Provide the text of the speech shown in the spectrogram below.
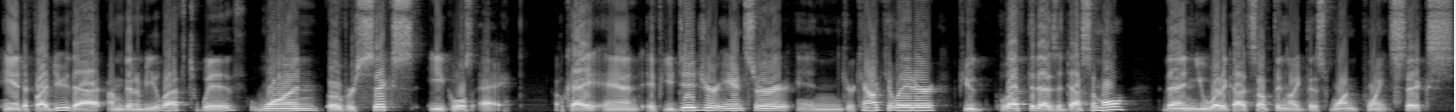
And if I do that, I'm going to be left with 1 over 6 equals a. Okay, and if you did your answer in your calculator, if you left it as a decimal, then you would have got something like this 1.6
